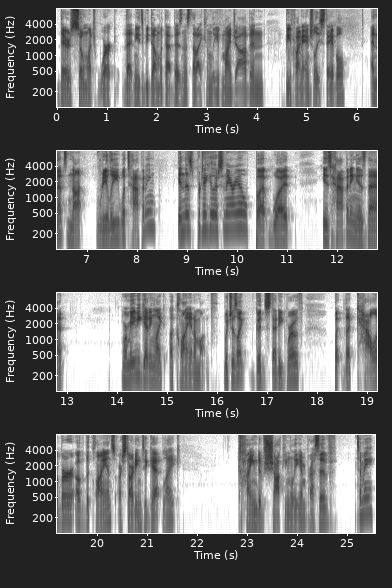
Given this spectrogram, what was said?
there's so much work that needs to be done with that business that I can leave my job and be financially stable. And that's not really what's happening in this particular scenario, but what is happening is that we're maybe getting like a client a month, which is like good steady growth, but the caliber of the clients are starting to get like kind of shockingly impressive to me.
